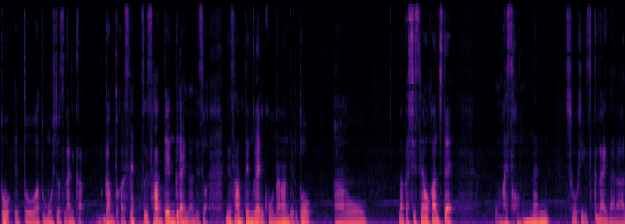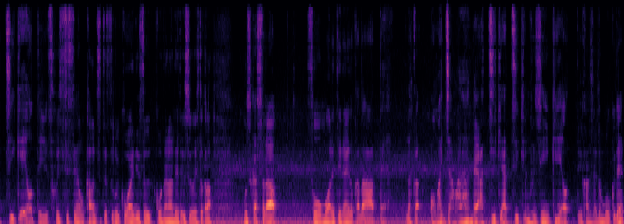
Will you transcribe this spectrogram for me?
と、えっと、あともう一つ何かガムとかですね。そういう3点ぐらいなんですよ。で3点ぐらいでこう並んでるとあのー、なんか視線を感じて「お前そんなに商品少ないならあっち行けよ」っていうそういう視線を感じてすごい怖いんですよ。こう並んでて後ろの人から。もしかしたらそう思われてないのかなって。なんか「お前邪魔なんだよ。あっち行けあっち行け。無人行けよ」っていう感じで。でも僕ね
